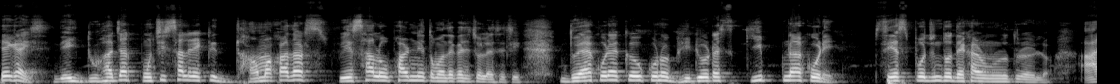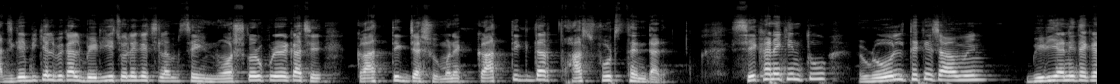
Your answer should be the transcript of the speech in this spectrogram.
হে গাইস এই দু হাজার পঁচিশ সালের একটি ধামাকাদার স্পেশাল অফার নিয়ে তোমাদের কাছে চলে এসেছি। দয়া করে কেউ কোনো ভিডিওটা স্কিপ না করে শেষ পর্যন্ত দেখার অনুরোধ রইল। আজকে বিকেল বিকাল বেরিয়ে চলে গেছিলাম সেই নস্করপুরের কাছে কার্তিক জাসু মানে কার্তিকদার ফাস্টফুড সেন্টারে সেখানে কিন্তু রোল থেকে চাউমিন, বিরিয়ানি থেকে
